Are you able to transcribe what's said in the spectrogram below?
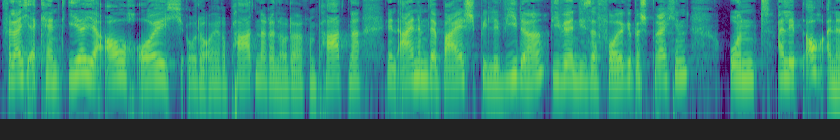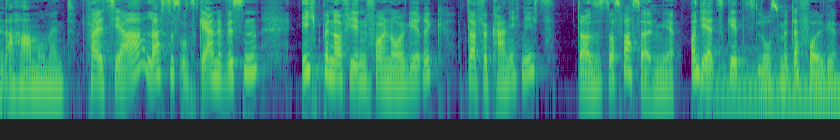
Vielleicht erkennt ihr ja auch euch oder eure Partnerin oder euren Partner in einem der Beispiele wieder, die wir in dieser Folge besprechen und erlebt auch einen Aha-Moment. Falls ja, lasst es uns gerne wissen. Ich bin auf jeden Fall neugierig. Dafür kann ich nichts. Das ist das Wasser in mir. Und jetzt geht's los mit der Folge.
